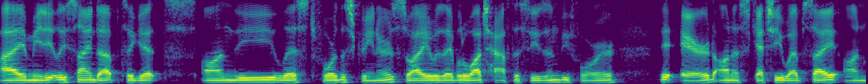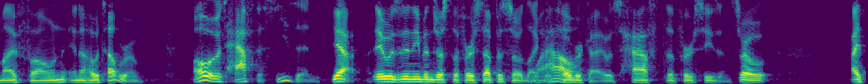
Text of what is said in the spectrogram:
I immediately signed up to get on the list for the screeners. So I was able to watch half the season before it aired on a sketchy website on my phone in a hotel room. Oh, it was half the season. Yeah, it wasn't even just the first episode like with Cobra Kai. It was half the first season. So I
